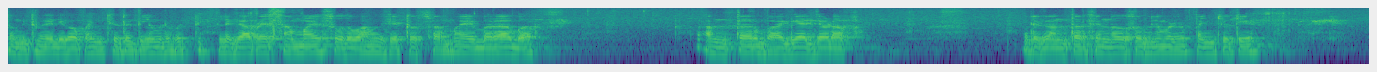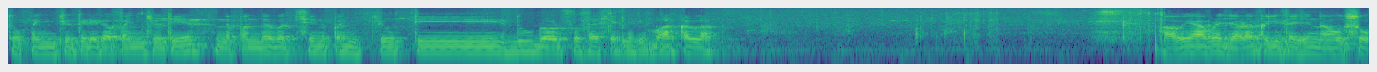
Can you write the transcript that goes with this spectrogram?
તો મિત્રો એ દેખાવ પંચોતેર કિલોમીટર પ્રતિ એટલે કે આપણે સમય શોધવાનું છે તો સમય બરાબર અંતર ભાગ્યા ઝડપ. એટલે કે અંતર છે નવસો કિલોમીટર, પંચોતેર. તો પંચોતેર એકા પંચોતેર અને પંદર વચ્ચે ને પંચોતેર દુ દોઢસો થશે, એટલે કે બાર કલાક. હવે આપણે ઝડપ કેટલી થાય છે? નવસો.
